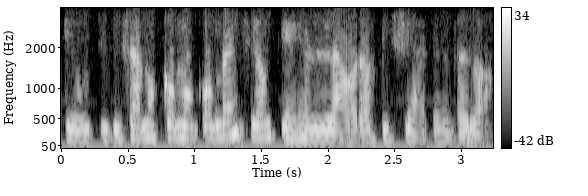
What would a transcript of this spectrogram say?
que utilizamos como convención, que es la hora oficial, el reloj.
